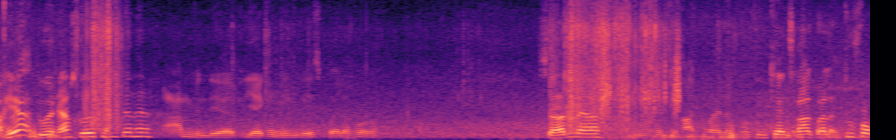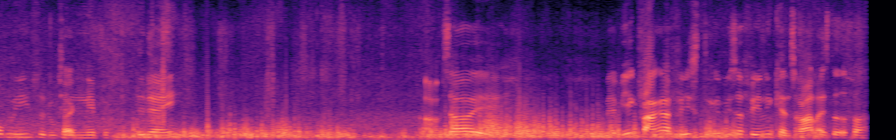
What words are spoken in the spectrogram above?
Og her, du er nærmest gået forbi den her. Ja, men det er, fordi jeg ikke har mine læsebriller på, du. Sådan der. Mine kantarelbriller på. Dine kantarelbriller. Du får dem lige, så du kan nippe det der i. Nå, så... Øh... Hvad vi ikke fanger af fisk, det kan vi så finde i kantareller i stedet for.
